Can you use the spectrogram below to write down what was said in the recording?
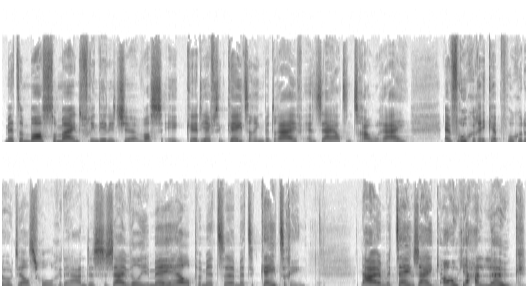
met een mastermind vriendinnetje was ik, eh, die heeft een cateringbedrijf en zij had een trouwerij. En vroeger, ik heb vroeger de hotelschool gedaan, dus ze zei, wil je meehelpen met, uh, met de catering? Nou, en meteen zei ik, oh ja, leuk.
